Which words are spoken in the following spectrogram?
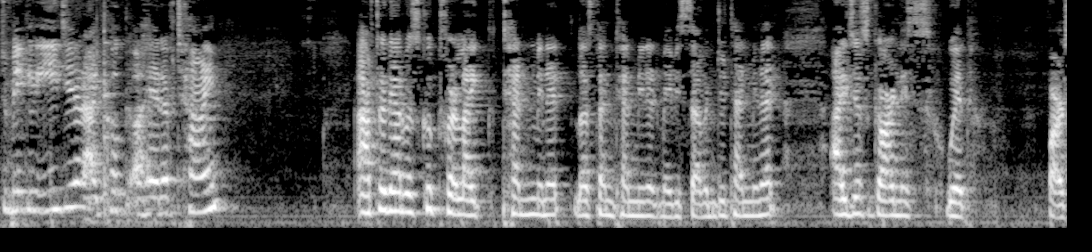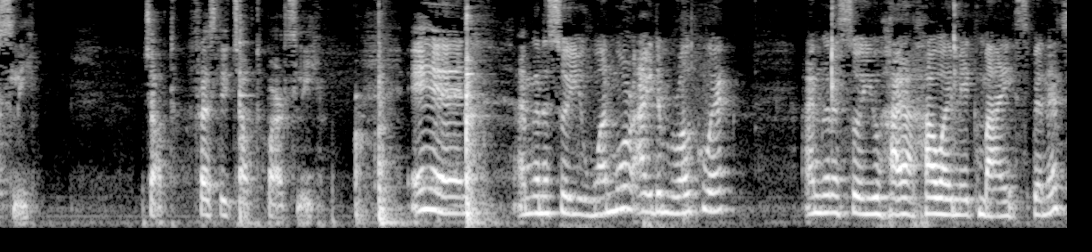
to make it easier, I cook ahead of time. After that was cooked for like 10 minutes, less than 10 minutes, maybe 7 to 10 minutes, I just garnish with parsley chopped, freshly chopped parsley. And I'm gonna show you one more item real quick. I'm gonna show you how, how I make my spinach.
